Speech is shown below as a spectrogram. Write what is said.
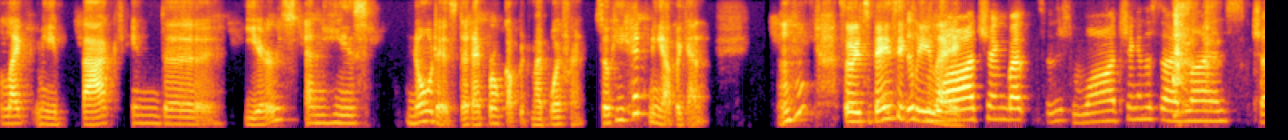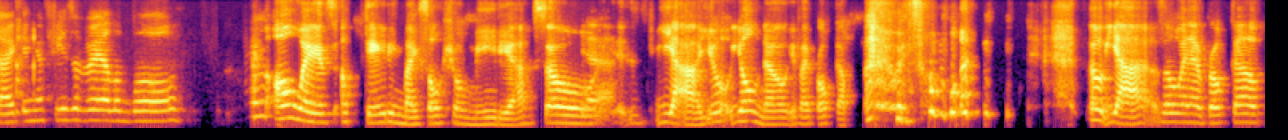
liked me back in the years and he's noticed that I broke up with my boyfriend. So he hit me up again. Mm-hmm. So it's basically just like watching, but just watching in the sidelines, checking if he's available. I'm always updating my social media. So Yeah. yeah, you'll you'll know if I broke up with someone. so yeah, so when I broke up,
